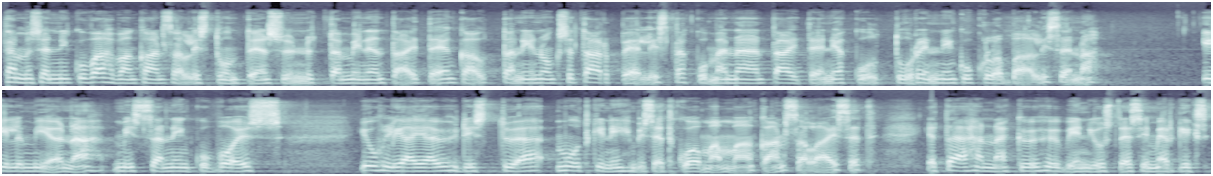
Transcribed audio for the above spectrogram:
tämmöisen niin kuin vahvan kansallistunteen synnyttäminen taiteen kautta, niin onko se tarpeellista, kun mä näen taiteen ja kulttuurin niin kuin globaalisena ilmiönä, missä niin voisi juhlia ja yhdistyä muutkin ihmiset kuin oman maan kansalaiset. Ja tämähän näkyy hyvin just esimerkiksi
